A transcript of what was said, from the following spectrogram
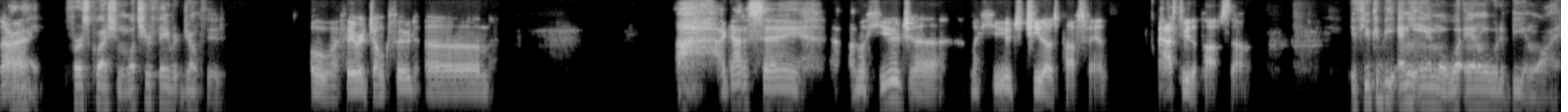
All, All right. right. First question: What's your favorite junk food? Oh, my favorite junk food. Um, I gotta say, I'm a huge, uh, I'm a huge Cheetos Puffs fan. It has to be the Puffs, though. If you could be any animal, what animal would it be and why?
